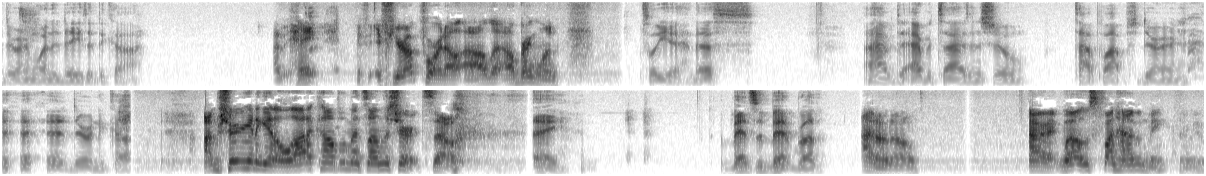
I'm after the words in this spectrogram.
during one of the days at the con. I mean, hey, if, if you're up for it, I'll, I'll, I'll bring one. So yeah, that's I have to advertise and show Top Pops during during the con. I'm sure you're going to get a lot of compliments on the shirt, so Hey, bet's a bet, brother. I don't know. All right, well, it was fun having me. Hey,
